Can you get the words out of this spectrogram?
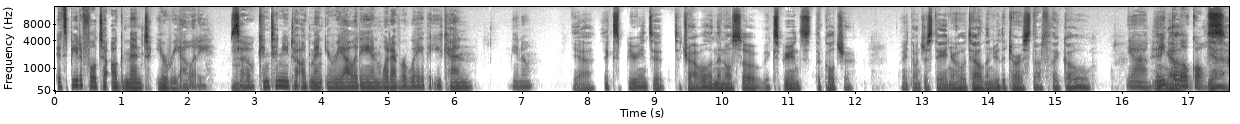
it's beautiful to augment your reality. Mm. So continue to augment your reality in whatever way that you can you know? Yeah. Experience it to travel and then also experience the culture. Right? Don't just stay in your hotel and do the tourist stuff. Like go Yeah. Meet the out. locals. Yeah.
